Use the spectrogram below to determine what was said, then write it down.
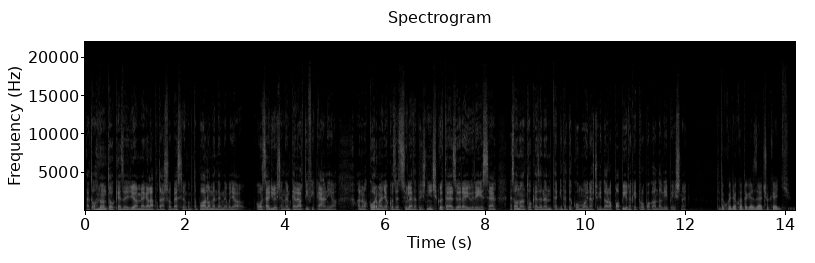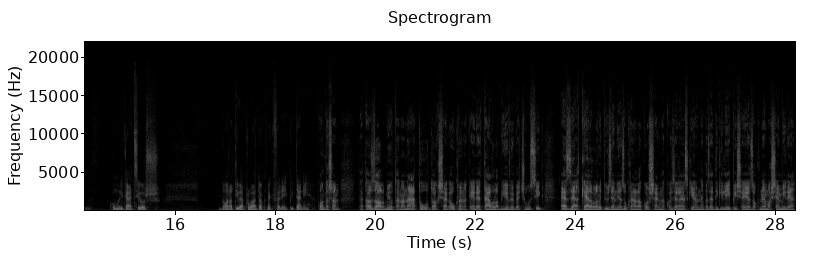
Tehát onnantól kezdve egy olyan megállapodásról beszélünk, amit a parlamentnek vagy a országgyűlésnek nem kell ratifikálnia, hanem a kormányok között született és nincs kötelező erejű része, ez onnantól kezdve nem tekintető komolynak, csak egy darab papírnak, egy propaganda lépésnek. Tehát akkor gyakorlatilag ezzel csak egy kommunikációs narratívát próbáltak meg felépíteni? Pontosan. Tehát azzal, miután a NATO tagsága Ukrajnak egyre távolabbi jövőbe csúszik, ezzel kell valamit üzenni az ukrán lakosságnak, hogy Zelenszky az eddigi lépései azok nem a semmire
